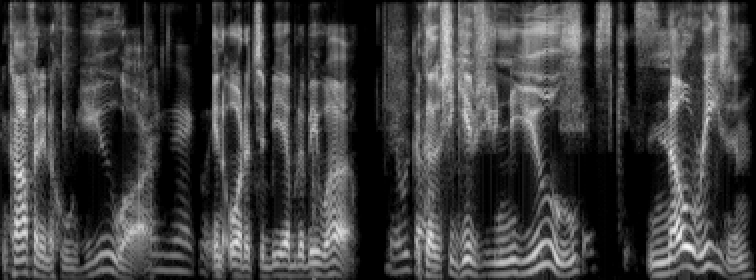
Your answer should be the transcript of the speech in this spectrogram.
and confident in who you are Exactly. in order to be able to be with her. there we go. Because if she gives you you no reason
